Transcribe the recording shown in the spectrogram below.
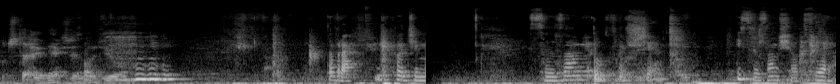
po czterech dniach się znudziło. Dobra, wychodzimy. Sezamie, otwórz się. I sezam się otwiera.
